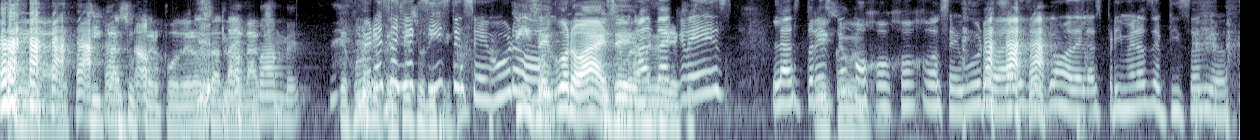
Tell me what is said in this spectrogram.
de las chicas No. superpoderosas No live action. mames. Te juro Pero ya eso, dije, existe, seguro. Sí, Seguro hay, Sí. Hasta ya crees. Las tres Sí, como jojojo, seguro. Ha de ser como de los primeros episodios.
